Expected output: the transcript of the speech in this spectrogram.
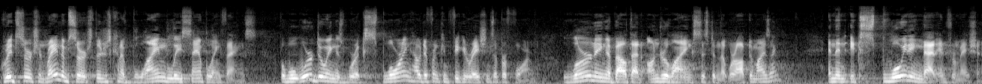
grid search and random search, they're just kind of blindly sampling things. But what we're doing is we're exploring how different configurations have performed, learning about that underlying system that we're optimizing, and then exploiting that information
